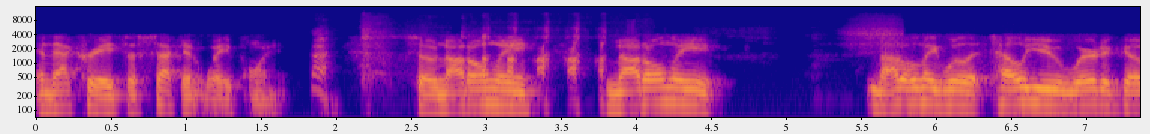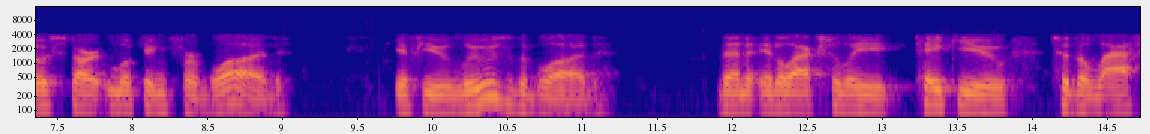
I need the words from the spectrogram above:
and that creates a second waypoint. so not only, not only, not only will it tell you where to go start looking for blood, if you lose the blood, then it'll actually take you to the last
